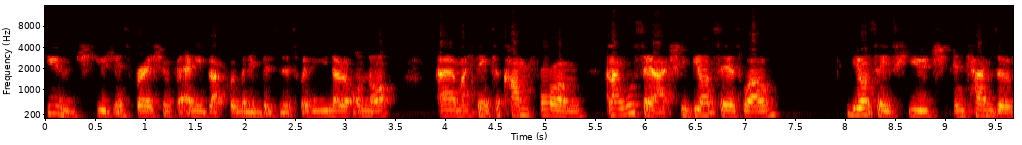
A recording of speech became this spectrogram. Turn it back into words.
huge, huge inspiration for any black woman in business, whether you know it or not. Um, I think to come from, and I will say actually Beyonce as well. Beyonce is huge in terms of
